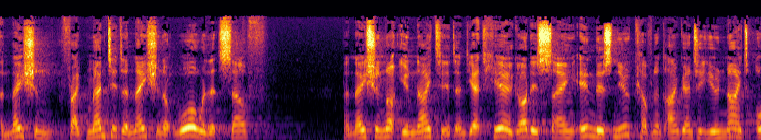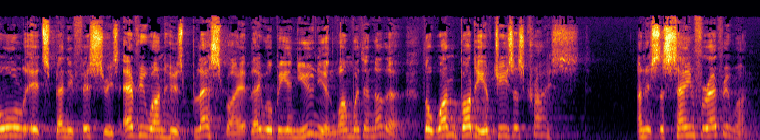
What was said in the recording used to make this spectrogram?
A nation fragmented, a nation at war with itself, a nation not united, and yet here God is saying, in this new covenant, I'm going to unite all its beneficiaries. Everyone who's blessed by it, they will be in union one with another, the one body of Jesus Christ. And it's the same for everyone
